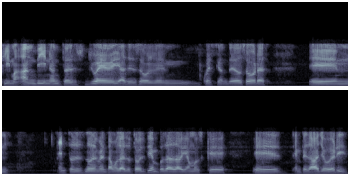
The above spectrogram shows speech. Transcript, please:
clima andino, entonces llueve y hace sol en cuestión de dos horas. Eh, entonces nos enfrentamos a eso todo el tiempo, o sea, sabíamos que eh, empezaba a llover y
